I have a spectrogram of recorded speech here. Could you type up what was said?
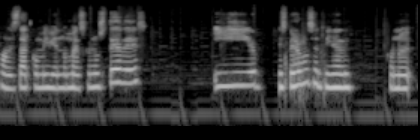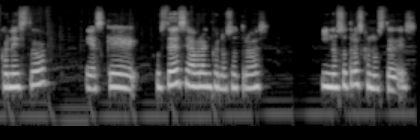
vamos a estar conviviendo más con ustedes. Y esperamos al final con, esto es que ustedes se abran con nosotros y nosotros con ustedes.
